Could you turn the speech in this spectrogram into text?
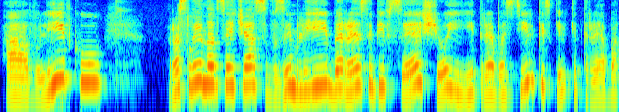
А влітку рослина в цей час в землі бере собі все, що їй треба, стільки, скільки треба.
